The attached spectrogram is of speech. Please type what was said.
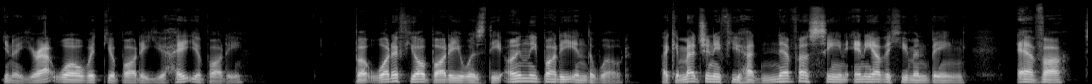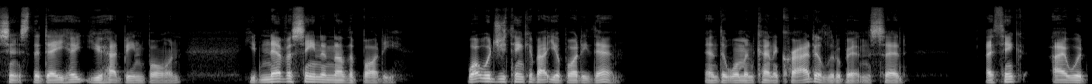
you know, you're at war with your body, you hate your body, but what if your body was the only body in the world? Like imagine if you had never seen any other human being ever since the day you had been born. You'd never seen another body. What would you think about your body then? And the woman kind of cried a little bit and said, I think I would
